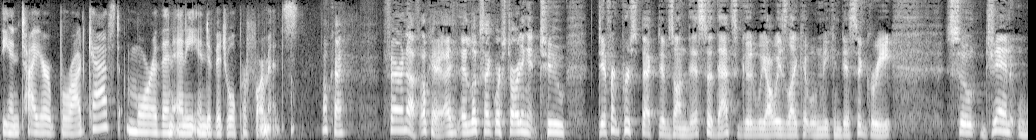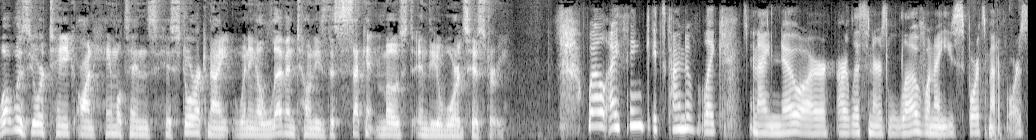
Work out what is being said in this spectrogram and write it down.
the entire broadcast more than any individual performance. Okay. Fair enough. Okay. I, it looks like we're starting at two different perspectives on this, so that's good. We always like it when we can disagree. So, Jen, what was your take on Hamilton's historic night, winning 11 Tonys, the second most in the awards history? Well, I think it's kind of like, and I know our, our listeners love when I use sports metaphors,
